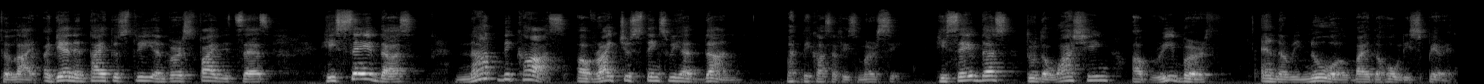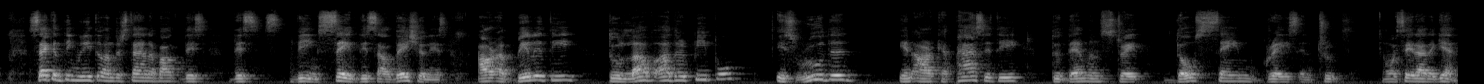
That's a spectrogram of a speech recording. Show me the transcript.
to life. Again, in Titus 3 and verse 5, it says, He saved us not because of righteous things we had done, but because of His mercy. He saved us through the washing of rebirth and the renewal by the Holy Spirit. Second thing we need to understand about this, this being saved, this salvation, is our ability to love other people is rooted in our capacity to demonstrate those same grace and truth. I want to say that again.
